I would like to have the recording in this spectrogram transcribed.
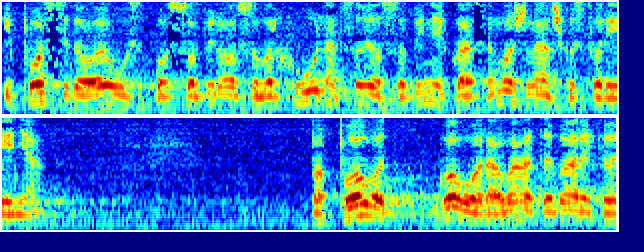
i posjedao ovu osobinu, odnosno vrhunac ove osobine koja se može naći kod stvorenja. Pa povod govora Allaha te bareke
